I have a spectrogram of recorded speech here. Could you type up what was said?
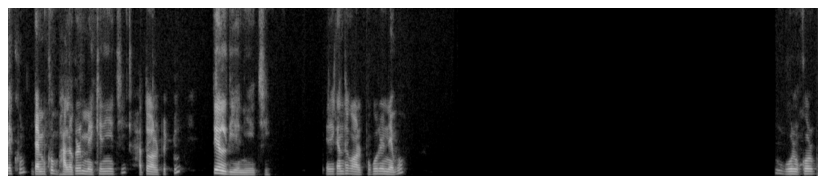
দেখুন এটা আমি খুব ভালো করে মেখে নিয়েছি। হাতে অল্প একটু তেল দিয়ে নিয়েছি। এখান থেকে অল্প করে নেব। গোল করব।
